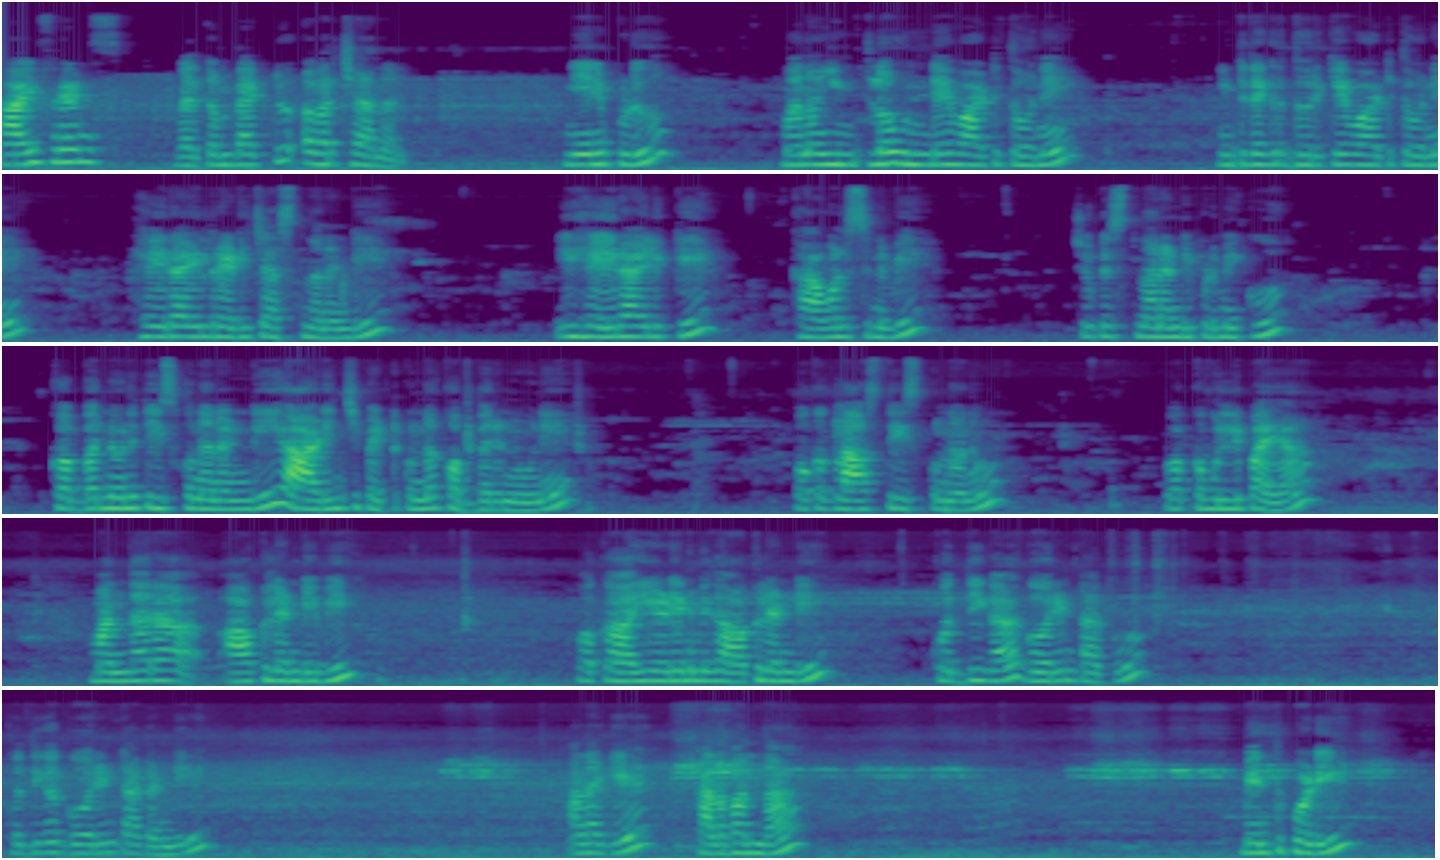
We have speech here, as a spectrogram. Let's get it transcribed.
Hi friends welcome back to our channel. నేను ఇప్పుడు మనం ఇంట్లో ఉండే వాటితోనే ఇంటి దగ్గర దొరికే వాటితోనే హెయిర్ ఆయిల్ రెడీ చేస్తున్నానండి. ఈ హెయిర్ ఆయిల్కి కావలసినవి చూపిస్తున్నానండి ఇప్పుడు మీకు. కొబ్బరి నూనె తీసుకున్నానండి ఆడించి పెట్టుకున్న కొబ్బరి నూనె. ఒక గ్లాస్ తీసుకున్నాను ఒక ఉల్లిపాయ. మందార ఆకులండి ఇవి ఒక ఏడెనిమిది ఆకులండి. కొద్దిగా గోరింటాకు. కొద్దిగా గోరింటాకండి. అలాగే కలబంద. మెంతి పొడి.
